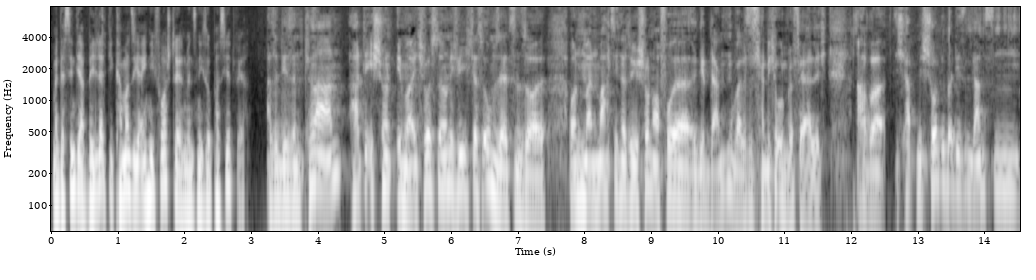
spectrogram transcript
Ich meine, das sind ja Bilder, die kann man sich eigentlich nicht vorstellen, wenn es nicht so passiert wäre. Also diesen Plan hatte ich schon immer. Ich wusste noch nicht, wie ich das umsetzen soll. Und man macht sich natürlich schon auch vorher Gedanken, weil es ist ja nicht ungefährlich. Aber ich habe mich schon über diesen ganzen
